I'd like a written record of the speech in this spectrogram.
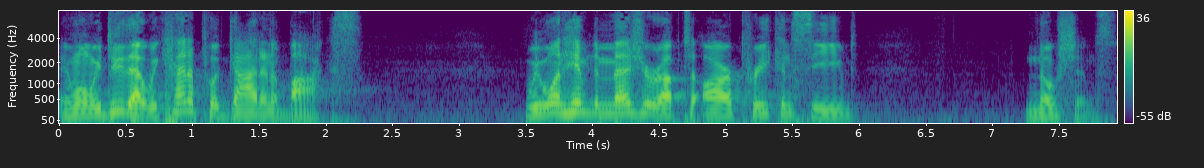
And when we do that, we kind of put God in a box. We want Him to measure up to our preconceived notions.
